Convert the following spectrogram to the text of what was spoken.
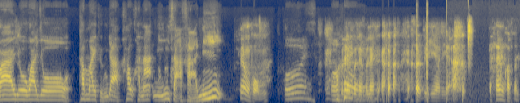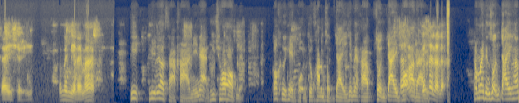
วายโยวายโยทำไมถึงอยากเข้าคณะนี้สาขานี้เรื่องของผม โอ้ยโอ้ไปเล่นไปเล่นไปเล่นดีเดียวดีอะแค่มีความสนใจเฉย ก็ไม่มีอะไรมากที่ที่เลือกสาขานี้เนี่ยที่ชอบเนี่ย ก็คือเหตุผลคือความสนใจใช่ไหมครับ สนใจเพราะอะไรก็แค่นั้นแหละทำไมถึงสนใจครับ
